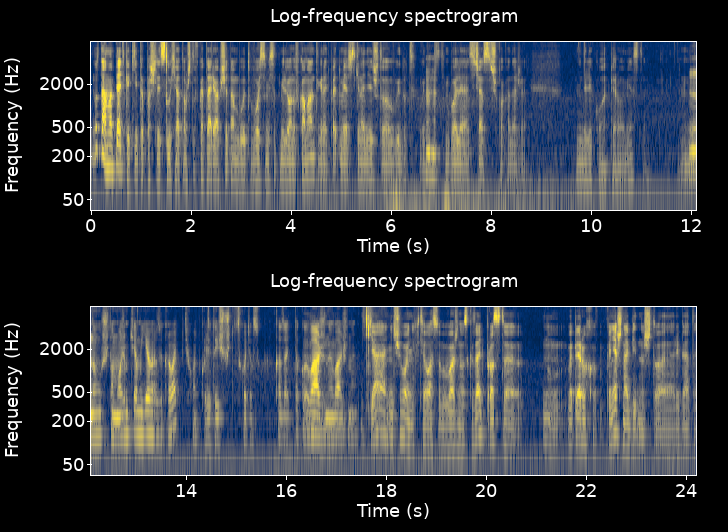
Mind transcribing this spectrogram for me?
Ну, там опять какие-то пошли слухи о том, что в Катаре вообще там будет 80 миллионов команд играть, поэтому я все-таки надеюсь, что выйдут. выйдут. Угу. Тем более сейчас еще пока даже недалеко от первого места. Ну что, можем тему Евро закрывать потихоньку, или ты еще что-то хотел сказать такое важное, важное? Я ничего не хотел особо важного сказать, просто, ну, во-первых, конечно, обидно, что ребята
